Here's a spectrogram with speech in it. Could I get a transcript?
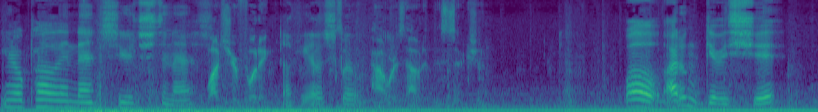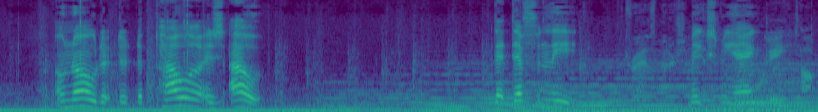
You know, paladin Danse, you're just an ass. Watch your footing. Okay, let's go. Power's out in this section. Well, I don't give a shit. Oh no, the, the, the power is out. That definitely makes me angry. the top of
